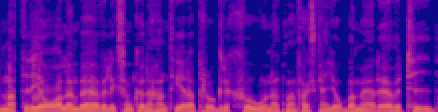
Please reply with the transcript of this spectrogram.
Materialen behöver liksom kunna hantera progression, att man faktiskt kan jobba med det över tid.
